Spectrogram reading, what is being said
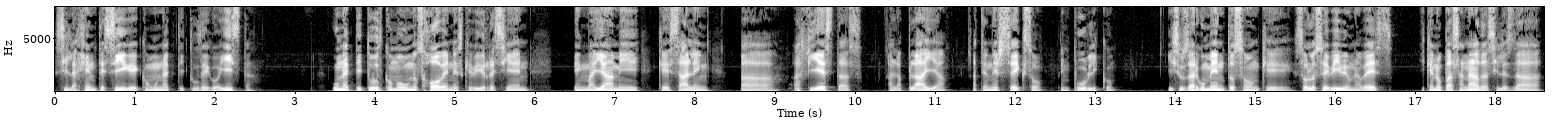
si la gente sigue con una actitud egoísta. Una actitud como unos jóvenes que vi recién en Miami que salen a, fiestas, a la playa, a tener sexo en público. Y sus argumentos son que solo se vive una vez y que no pasa nada si les da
